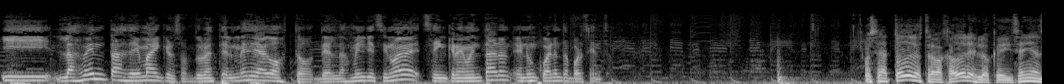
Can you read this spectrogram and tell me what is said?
Y las ventas de Microsoft durante el mes de agosto del 2019 se incrementaron en un 40%. O sea, todos los trabajadores, los que diseñan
